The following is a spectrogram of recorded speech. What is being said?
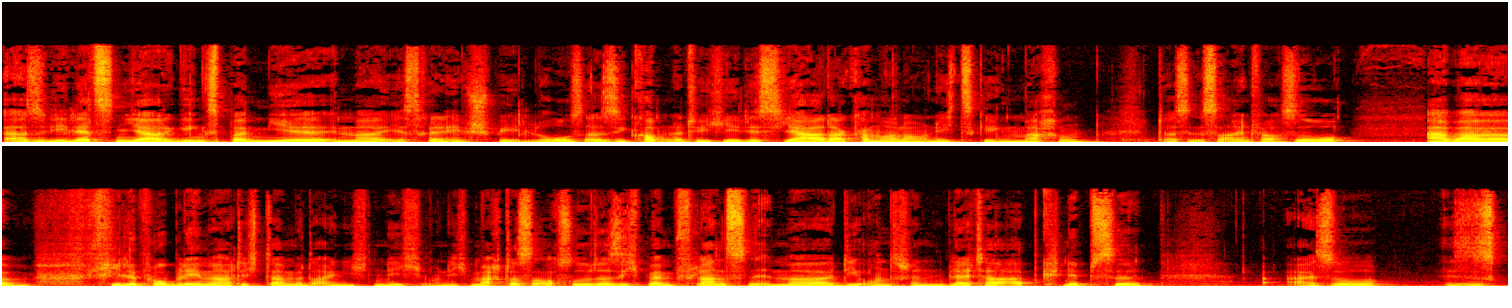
also die letzten Jahre ging es bei mir immer erst relativ spät los. Also sie kommt natürlich jedes Jahr, da kann man auch nichts gegen machen. Das ist einfach so. Aber viele Probleme hatte ich damit eigentlich nicht. Und ich mache das auch so, dass ich beim Pflanzen immer die unteren Blätter abknipse. Also es ist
